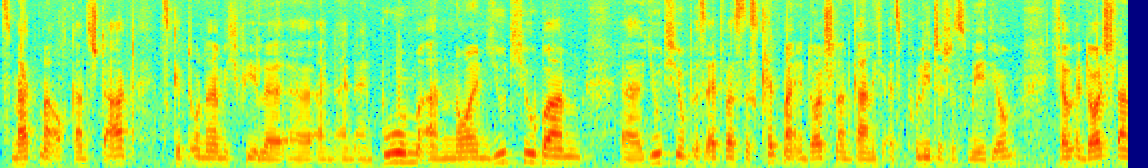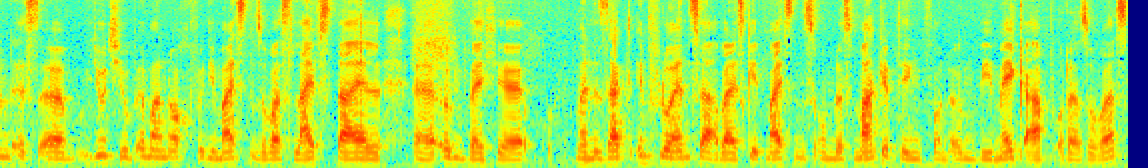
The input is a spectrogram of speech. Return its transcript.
Das merkt man auch ganz stark. Es gibt unheimlich viele, äh, ein, ein, ein Boom an neuen YouTubern. Äh, YouTube ist etwas, das kennt man in Deutschland gar nicht als politisches Medium. Ich glaube, in Deutschland ist äh, YouTube immer noch für die meisten sowas Lifestyle, äh, irgendwelche man sagt Influencer, aber es geht meistens um das Marketing von irgendwie Make-up oder sowas.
